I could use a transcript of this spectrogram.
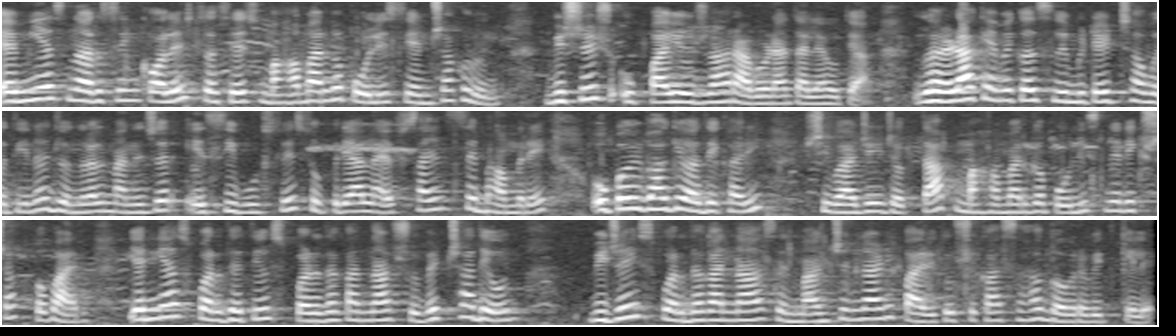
M E S nursing college तसेच महामार्ग पोलीस यांच्याकडून विशेष उपाययोजना राबवण्यात आल्या होत्या. घरडा केमिकल्स लिमिटेडच्या वतीनं general manager A C Bhosle Supriya life सायन्सचे भामरे उपविभागीय अधिकारी अधिकारी शिवाजी जगताप महामार्ग पोलीस निरीक्षक पवार यांनी या स्पर्धेतील स्पर्धकांना शुभेच्छा देऊन विजयी स्पर्धकांना सन्मानचिन्ह आणि पारितोषिकासह गौरवित केले.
